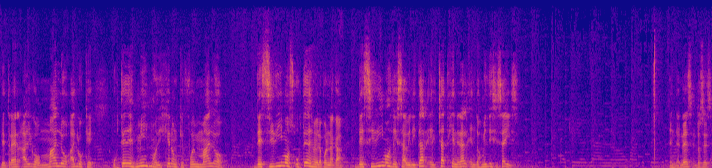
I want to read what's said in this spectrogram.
de traer algo malo, algo que ustedes mismos dijeron que fue malo. Decidimos, ustedes me lo ponen acá, decidimos deshabilitar el chat general en 2016. ¿Entendés? Entonces,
